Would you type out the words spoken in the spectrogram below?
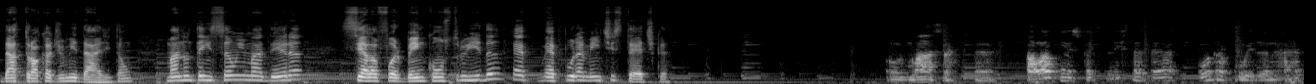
da troca de umidade. Então, manutenção em madeira, se ela for bem construída, é, é puramente estética. Massa. É. Falar com um especialista é outra coisa, né?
